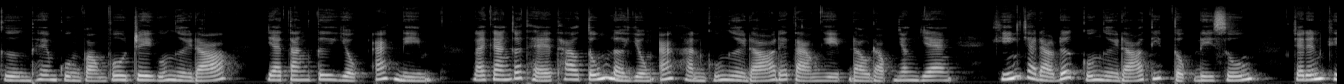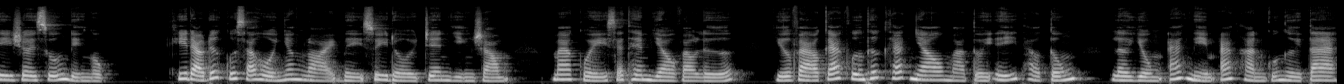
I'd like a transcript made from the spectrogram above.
cường thêm cuồng vọng vô tri của người đó, gia tăng tư dục, ác niệm, lại càng có thể thao túng lợi dụng ác hành của người đó để tạo nghiệp đầu độc nhân gian, khiến cho đạo đức của người đó tiếp tục đi xuống, cho đến khi rơi xuống địa ngục. Khi đạo đức của xã hội nhân loại bị suy đồi trên diện rộng, ma quỷ sẽ thêm dầu vào lửa, dựa vào các phương thức khác nhau mà tùy ý thao túng, lợi dụng ác niệm ác hành của người ta,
